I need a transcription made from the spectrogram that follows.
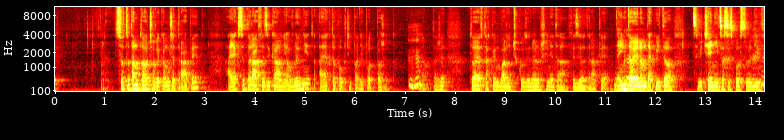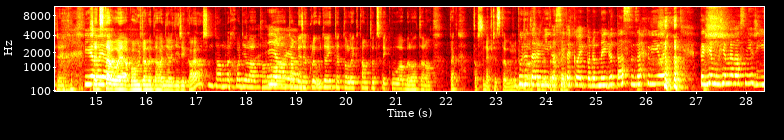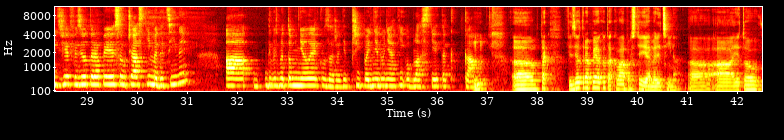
co to tam toho člověka může trápit a jak se to dá fyzikálně ovlivnit a jak to po případě podpořit. Mm-hmm. Jo, takže to je v takovém balíčku zjednodušeně ta fyzioterapie. Není to jenom takový to cvičení, co si spoustu lidí představuje jo, jo. a bohužel mi to hodně lidí říká, já jsem tamhle chodila, to, no jo, a tam jo. mi řekli, udělejte tolik tamto cviků a bylo to, no. Tak to si nepředstavuji, že Budu tady mít asi takový podobný dotaz za chvíli. Takže můžeme vlastně říct, že fyzioterapie je součástí medicíny a kdybychom to měli jako zařadit případně do nějaké oblasti, tak kam? Mm-hmm. Uh, tak fyzioterapie jako taková prostě je medicína. Uh, a je to,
